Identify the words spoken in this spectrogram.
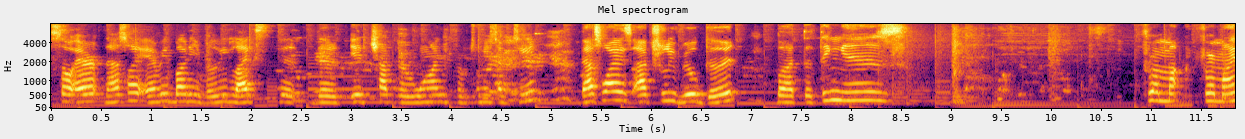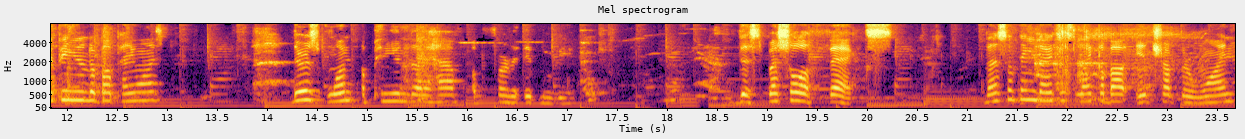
So er, that's why everybody really likes the, the It Chapter 1 from 2017. That's why it's actually real good. But the thing is, from my, from my opinion about Pennywise, there's one opinion that I have for the It movie. The special effects. That's something that I just like about It Chapter 1.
